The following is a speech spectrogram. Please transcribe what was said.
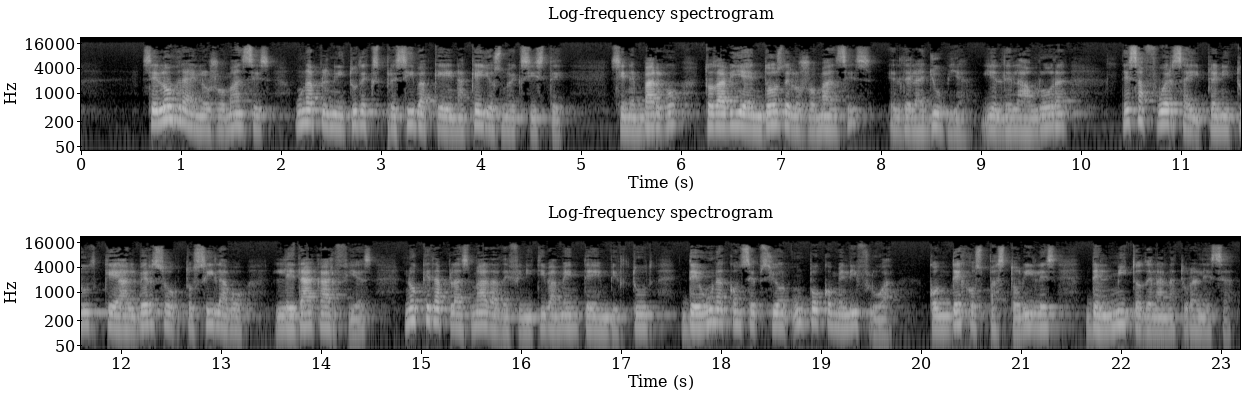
Se logra en los romances una plenitud expresiva que en aquellos no existe. Sin embargo, todavía en dos de los romances, el de la lluvia y el de la aurora, esa fuerza y plenitud que al verso octosílabo le da Garfias no queda plasmada definitivamente en virtud de una concepción un poco meliflua, con dejos pastoriles del mito de la naturaleza.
